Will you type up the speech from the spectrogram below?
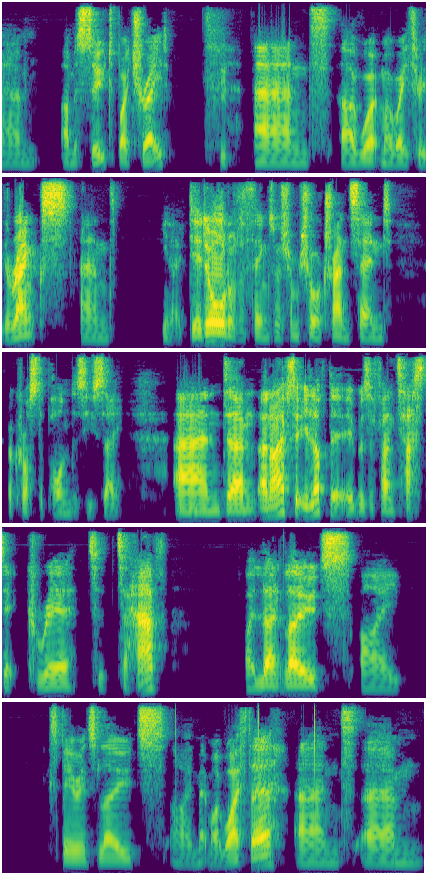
Um, I'm a suit by trade, and I worked my way through the ranks and you know did all of the things which I'm sure transcend across the pond, as you say. And um, and I absolutely loved it. It was a fantastic career to to have. I learnt loads. I experienced loads. I met my wife there and um,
